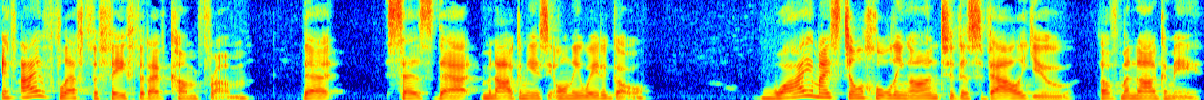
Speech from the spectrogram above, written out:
if I've left the faith that I've come from, that says that monogamy is the only way to go. Why am I still holding on to this value of monogamy?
